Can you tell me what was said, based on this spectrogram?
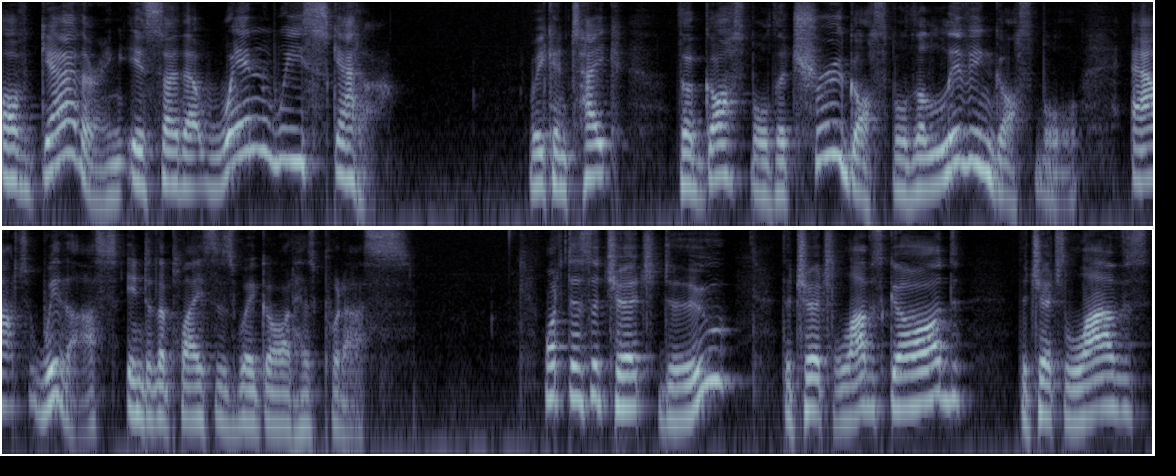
of gathering is so that when we scatter, we can take the gospel, the true gospel, the living gospel, out with us into the places where God has put us. What does the church do? The church loves God. The church loves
